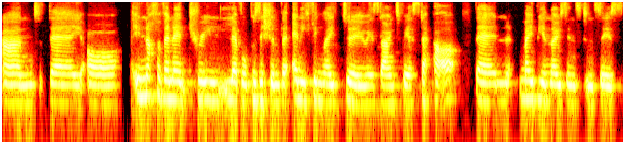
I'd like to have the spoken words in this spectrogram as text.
and they are enough of an entry level position that anything they do is going to be a step up, then maybe in those instances,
